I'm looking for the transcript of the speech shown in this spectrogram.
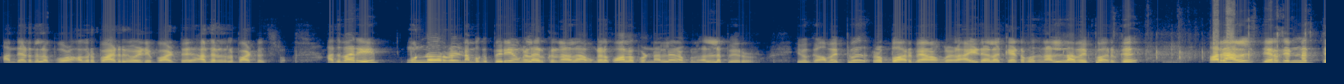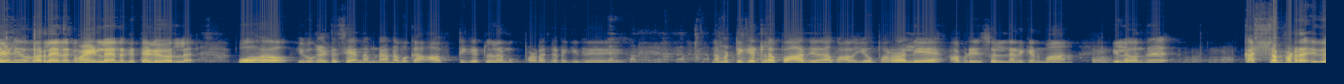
அந்த இடத்துல போ அவர் பாடிருக்க வேண்டிய பாட்டு அந்த இடத்துல பாட்டு வச்சிட்டோம். அது மாதிரி முன்னோர்கள் நமக்கு பெரியவங்களாக இருக்கிறனால அவங்கள ஃபாலோ பண்ணாலே நமக்கு நல்ல பேர் வரும். இவங்க அமைப்பு ரொம்ப அருமையான அவங்களோட ஐடியாலாம் கேட்டபோது நல்ல அமைப்பாக இருக்குது ஆனால் எனக்கு இன்னும் தெளிவு வரல எனக்கு மைண்டில் எனக்கு தெளிவு வரல. ஓஹோ இவங்கள்ட்ட சேர்ந்தோம்னா நமக்கு ஆஃப் டிக்கெட்டில் நமக்கு படம் கிடைக்குது. நம்ம டிக்கெட்டில் பாதி தான் ஐயோ பரவாயில்லையே அப்படின்னு சொல்லி நினைக்கணுமா? இல்லை வந்து கஷ்டப்படுற இது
